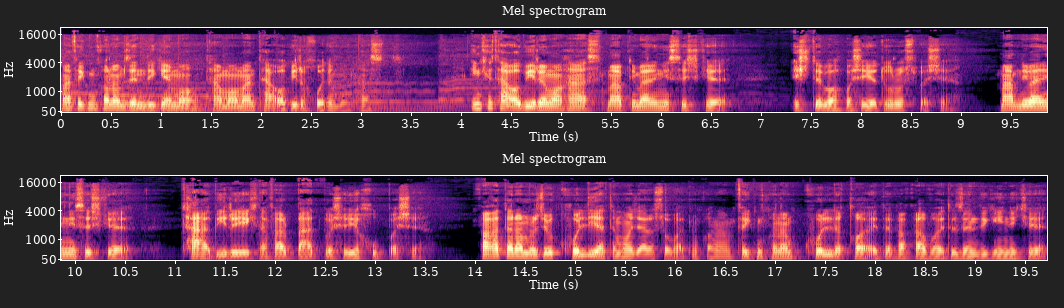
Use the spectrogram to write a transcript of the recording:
من فکر می‌کنم زندگی ما تماما تعابیر خودمون هست. اینکه تعابیر ما هست مبنی بر این نیستش که اشتباه باشه یا درست باشه. مبنی بر این نیستش که تعبیر یک نفر بد باشه یا خوب باشه. فقط دارم راجع به کلیت ماجرا صحبت می‌کنم. فکر می‌کنم کل قاعده و قواعد زندگی اینه که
